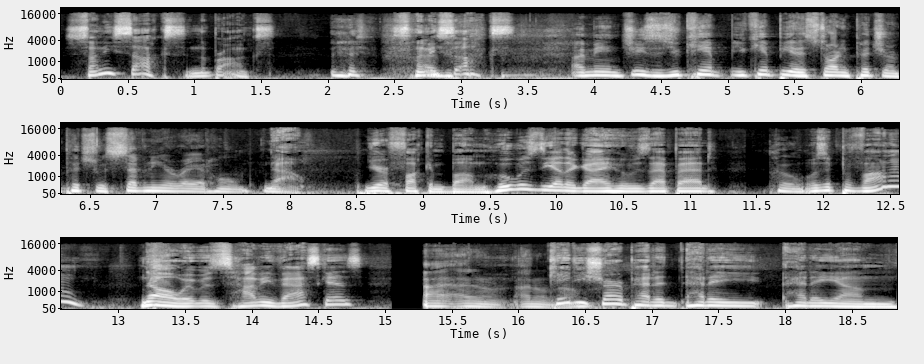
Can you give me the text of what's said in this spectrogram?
Sonny sucks in the Bronx. Sonny sucks. I mean, Jesus, you can't you can't be a starting pitcher and pitch to a seventy array at home. No. You're a fucking bum. Who was the other guy who was that bad? Who? Was it Pavano? No, it was Javi Vazquez. I, I don't I don't Katie know. Sharp had a had a had a um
